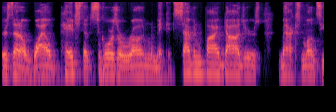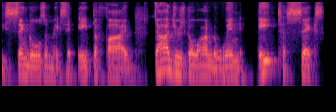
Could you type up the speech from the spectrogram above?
There's then a wild pitch that scores a run to make it 7 5 Dodgers. Max Muncy singles and makes it 8 to 5. Dodgers go on to win 8 to 6.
